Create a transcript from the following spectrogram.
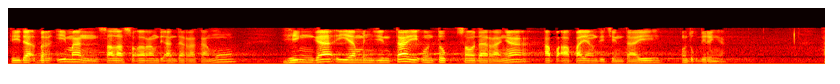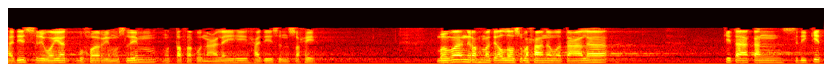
Tidak beriman salah seorang di antara kamu hingga ia mencintai untuk saudaranya apa-apa yang dicintai untuk dirinya hadis riwayat Bukhari Muslim muttafaqun alaihi hadisun sahih bahwa rahmati Allah Subhanahu wa taala kita akan sedikit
